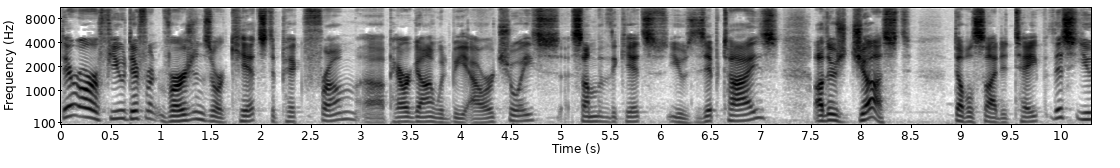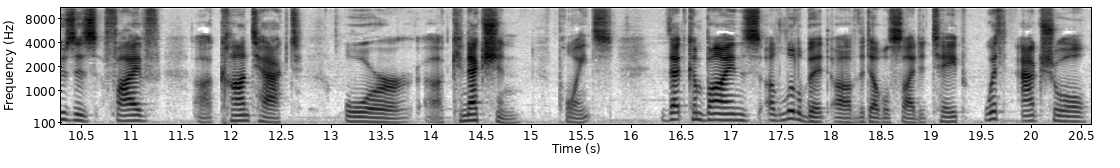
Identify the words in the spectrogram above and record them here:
There are a few different versions or kits to pick from. Uh, Paragon would be our choice. Some of the kits use zip ties, others just double sided tape. This uses five uh, contact or uh, connection points that combines a little bit of the double sided tape with actual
